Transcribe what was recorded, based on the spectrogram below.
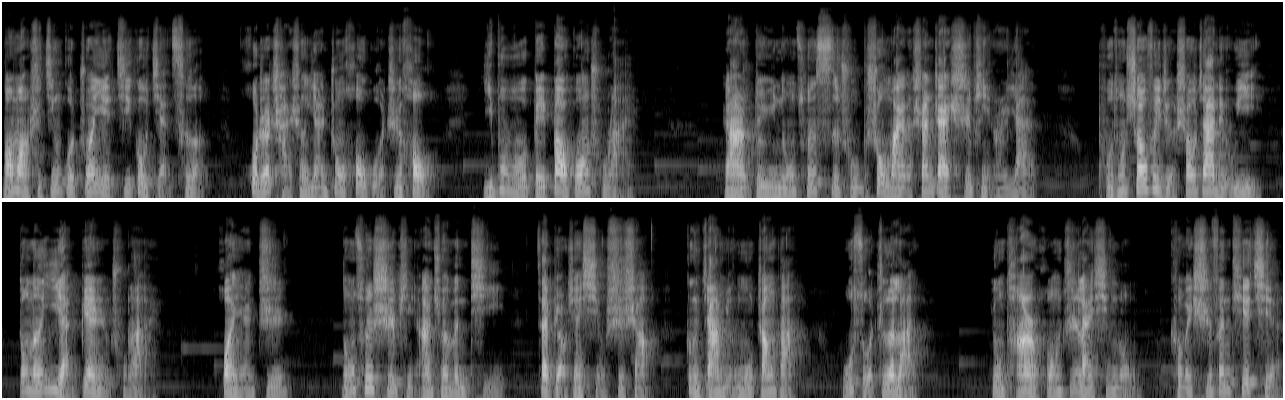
往往是经过专业机构检测，或者产生严重后果之后，一步步被曝光出来。然而，对于农村四处售卖的山寨食品而言，普通消费者稍加留意，都能一眼辨认出来。换言之，农村食品安全问题在表现形式上更加明目张胆、无所遮拦，用堂而皇之来形容，可谓十分贴切。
